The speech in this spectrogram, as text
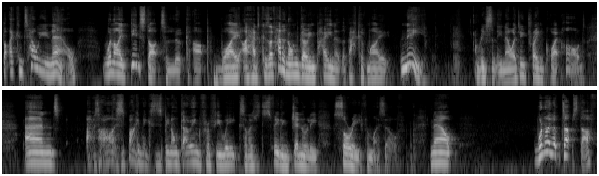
But I can tell you now, when I did start to look up why I had, because I've had an ongoing pain at the back of my knee recently. Now I do train quite hard and I was like, oh, this is bugging me because it's been ongoing for a few weeks, and I was just feeling generally sorry for myself. Now, when I looked up stuff,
